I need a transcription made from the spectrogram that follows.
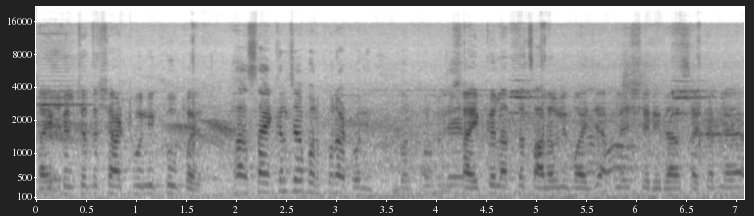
सायकलच्या तशा आठवणी खूप आहेत. हा सायकलच्या भरपूर आठवणी. भरपूर म्हणजे सायकल आता चालवली पाहिजे. आपल्या शरीरासाठी आपल्या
